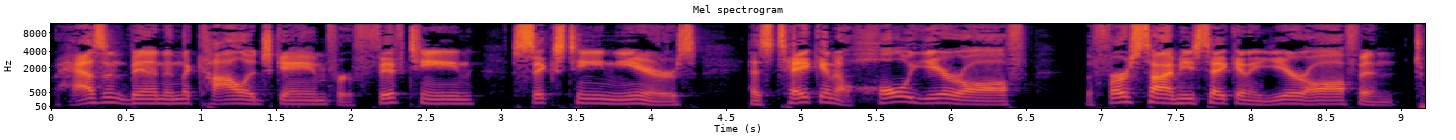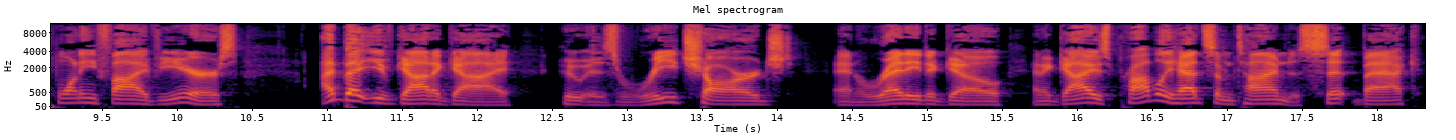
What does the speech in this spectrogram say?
who hasn't been in the college game for 15, 16 years, has taken a whole year off. The first time he's taken a year off in 25 years. I bet you've got a guy who is recharged and ready to go, and a guy who's probably had some time to sit back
